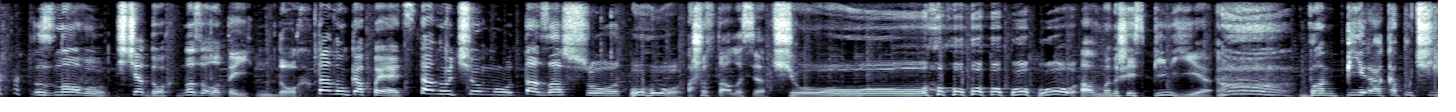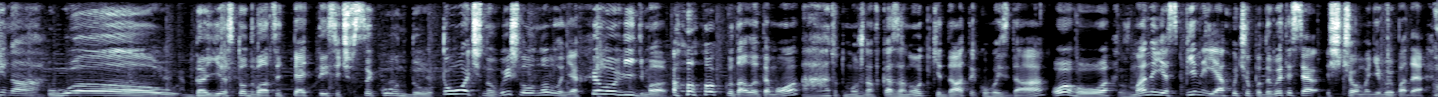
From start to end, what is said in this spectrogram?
Знову. Ще дох, но золотий. Дох. Та ну капець, та ну чому? Та за що? Ого, а що сталося? Що? А в мене ще й спін є. Вампіра капучина! Вау! Дає 125 тисяч в секунду. Точно вийшло оновлення Хело відьма. Ого, куди летимо? А, тут можна в казанок кидати когось, да? Ого, в мене є спін, і я хочу подивитися, що мені випаде. О,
